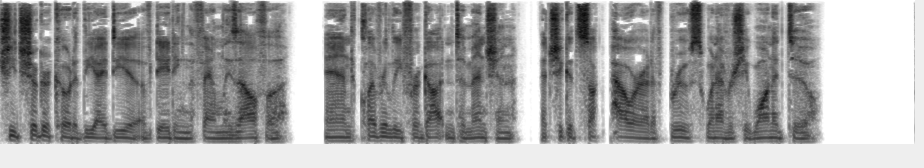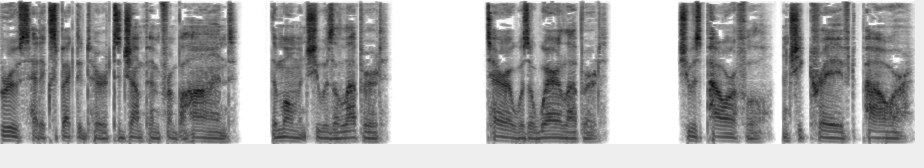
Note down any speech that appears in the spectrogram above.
She'd sugarcoated the idea of dating the family's alpha and cleverly forgotten to mention that she could suck power out of Bruce whenever she wanted to. Bruce had expected her to jump him from behind the moment she was a leopard. Tara was a were leopard. She was powerful and she craved power.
